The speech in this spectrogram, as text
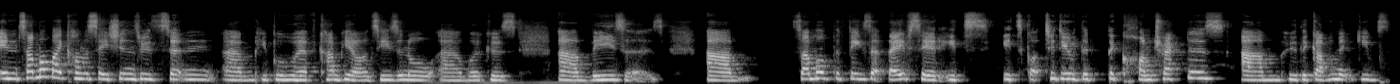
in some of my conversations with certain um, people who have come here on seasonal uh, workers um, visas, um, some of the things that they've said it's it's got to do with the, the contractors um, who the government gives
